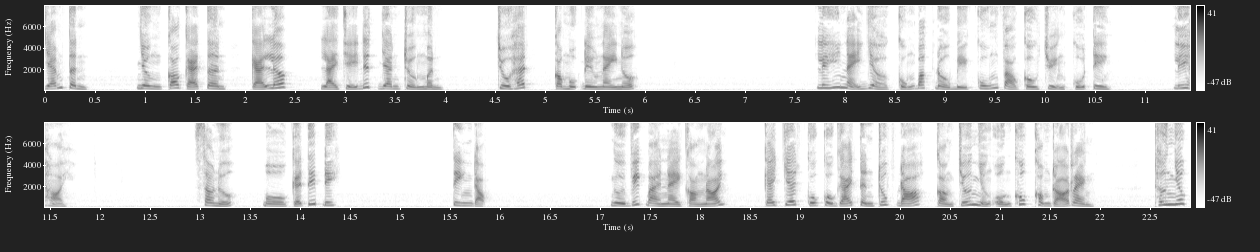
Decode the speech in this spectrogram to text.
dám tin, nhưng có cả tên, cả lớp lại chỉ đích danh trường mình. Chưa hết, còn một điều này nữa. Lý nãy giờ cũng bắt đầu bị cuốn vào câu chuyện của Tiên. Lý hỏi. Sao nữa? Bồ kể tiếp đi. Tiên đọc. Người viết bài này còn nói, cái chết của cô gái tên Trúc đó còn chứa những uẩn khúc không rõ ràng. Thứ nhất,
